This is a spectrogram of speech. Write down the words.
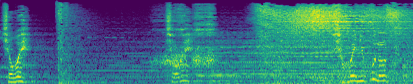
小薇，小薇，小薇，你不能死！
